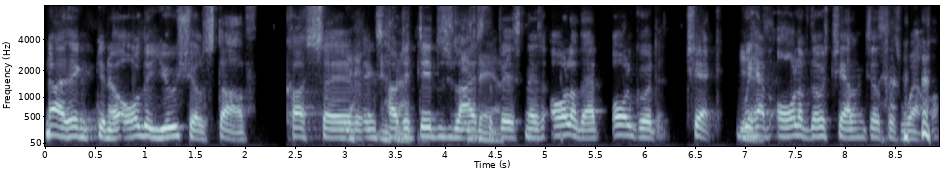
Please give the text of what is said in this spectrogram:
no i think you know all the usual stuff cost savings yeah, exactly. how to digitalize the business all of that all good check. Yes. We have all of those challenges as well.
